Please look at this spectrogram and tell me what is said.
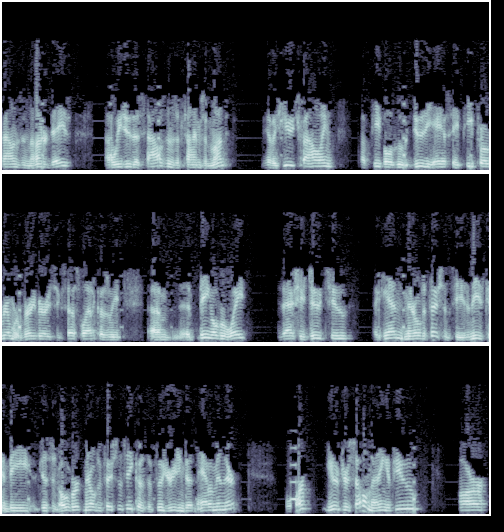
pounds in 100 days. Uh, we do this thousands of times a month. We have a huge following of people who do the ASAP program. We're very, very successful at it because we, um, being overweight is actually due to, again, mineral deficiencies. And these can be just an overt mineral deficiency because the food you're eating doesn't have them in there. Or, even if you're supplementing, if you are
